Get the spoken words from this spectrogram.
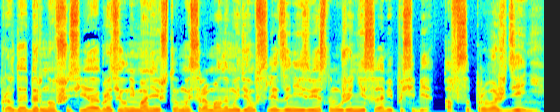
Правда, обернувшись, я обратил внимание, что мы с Романом идем вслед за неизвестным уже не сами по себе, а в сопровождении.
